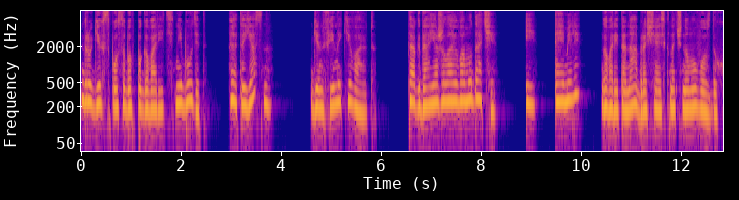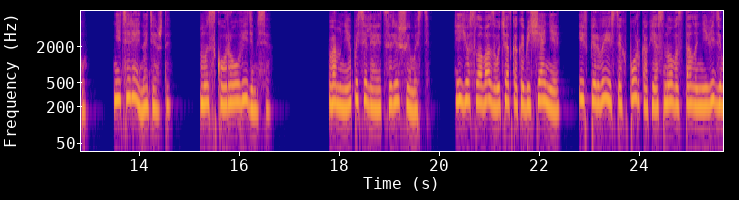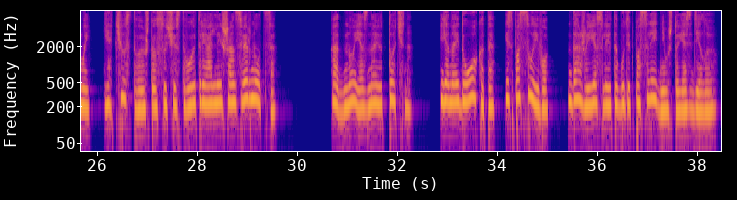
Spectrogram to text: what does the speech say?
Других способов поговорить не будет. Это ясно?» Генфины кивают. «Тогда я желаю вам удачи. И, Эмили, — говорит она, обращаясь к ночному воздуху, — не теряй надежды. Мы скоро увидимся». Во мне поселяется решимость. Ее слова звучат как обещание, и впервые с тех пор, как я снова стала невидимой, я чувствую, что существует реальный шанс вернуться. Одно я знаю точно. Я найду Окота и спасу его, даже если это будет последним, что я сделаю.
